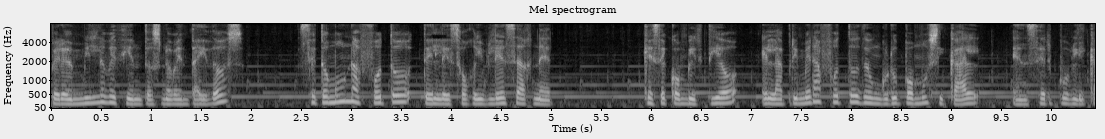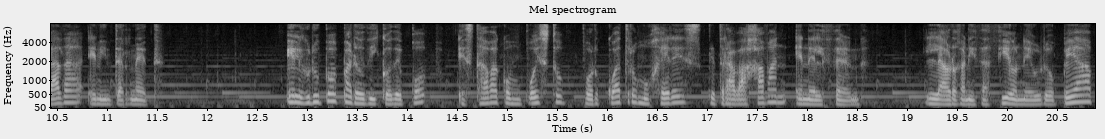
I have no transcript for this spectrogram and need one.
pero en 1992, se tomó una foto de Les Horribles Cernet, que se convirtió en la primera foto de un grupo musical en ser publicada en Internet. El grupo paródico de pop estaba compuesto por cuatro mujeres que trabajaban en el CERN, la Organización Europea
